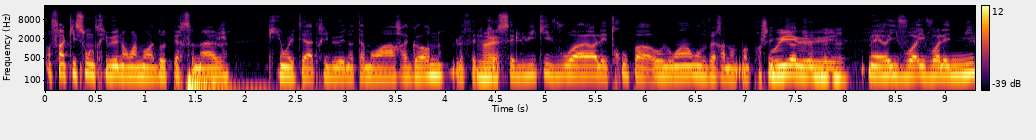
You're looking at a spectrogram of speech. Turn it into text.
enfin, qui sont attribuées normalement à d'autres personnages, qui ont été attribués notamment à Aragorn. Le fait que c'est lui qui voit les troupes à- au loin, on le verra dans, dans le prochain Oui, épisode. oui, oui. Mais euh, il voit, il voit l'ennemi.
